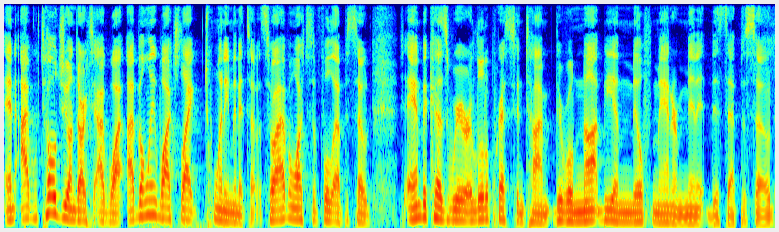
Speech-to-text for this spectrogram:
and I told you on Dark I wa- I've only watched like 20 minutes of it, so I haven't watched the full episode. And because we're a little pressed in time, there will not be a MILF Manor minute this episode.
